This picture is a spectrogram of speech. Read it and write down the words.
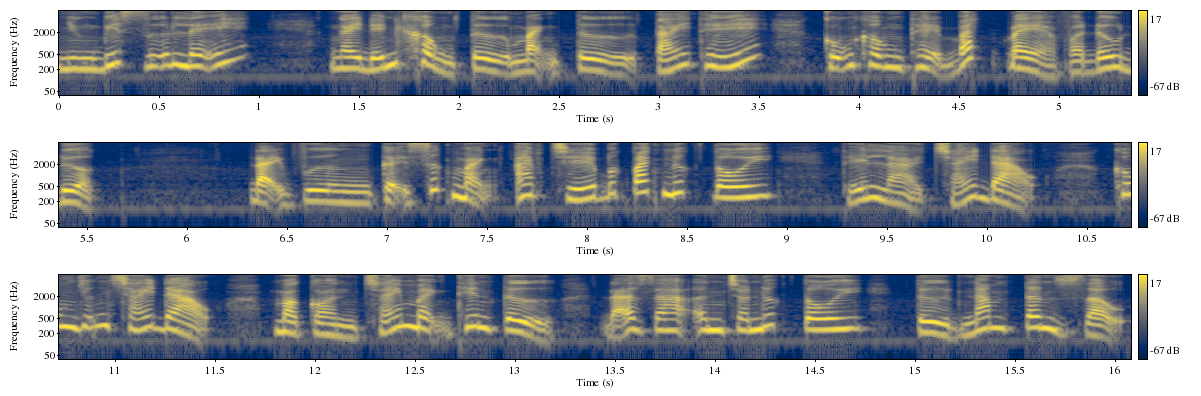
nhưng biết giữ lễ. Ngay đến khổng tử mạnh tử tái thế cũng không thể bắt bẻ vào đâu được. Đại vương cậy sức mạnh áp chế bức bách nước tôi, thế là trái đạo, không những trái đạo mà còn trái mệnh thiên tử đã ra ân cho nước tôi từ năm tân dậu.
